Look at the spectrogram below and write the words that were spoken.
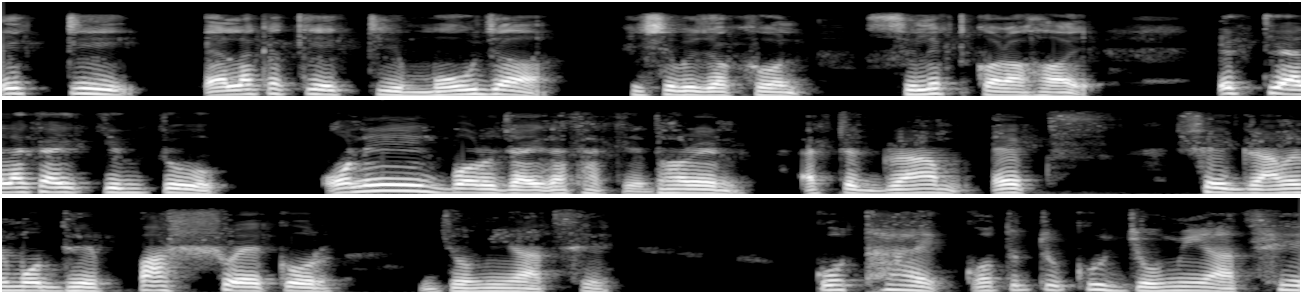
একটি এলাকাকে একটি মৌজা হিসেবে যখন সিলেক্ট করা হয়, একটি এলাকায় কিন্তু অনেক বড় জায়গা থাকে। ধরেন একটা গ্রাম এক্স সেই গ্রামের মধ্যে পাঁচশো একর জমি আছে। কোথায় কতটুকু জমি আছে?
